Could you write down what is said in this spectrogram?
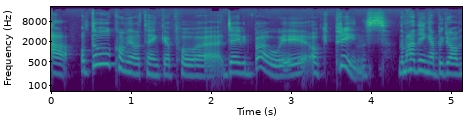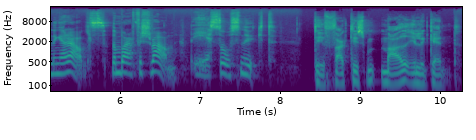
Ja, och då kom jag att tänka på eh, David Bowie och Prince. De hade inga begravningar alls. De bara försvann. Det är så snyggt. Det är faktiskt meget elegant.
